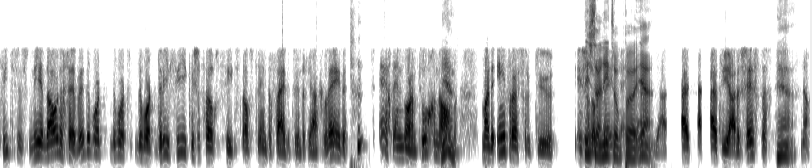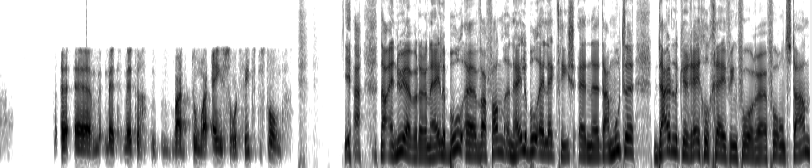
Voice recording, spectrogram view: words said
fietsers meer nodig hebben, er wordt, er, wordt, er wordt drie, vier keer zoveel gefietst als 20, 25 jaar geleden. Dat is echt enorm toegenomen. Maar de infrastructuur is, er Is daar niet op, ja- Uit, uit de jaren 60. ja. Nou, met, met de, waar toen maar één soort fiets bestond. Ja, nou en nu hebben we er een heleboel, eh, waarvan een heleboel elektrisch. En eh, daar moeten duidelijke regelgeving voor, eh, voor ontstaan,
